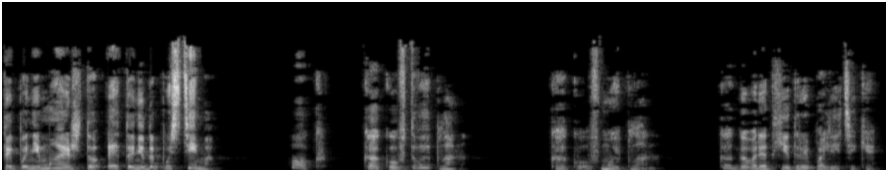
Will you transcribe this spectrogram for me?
Ты понимаешь, что это недопустимо!» «Ок, каков твой план?» «Каков мой план?» Как говорят хитрые политики,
